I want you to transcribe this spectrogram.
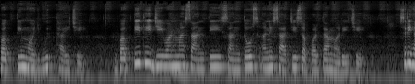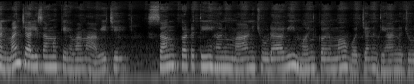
ભક્તિ મજબૂત થાય છે. ભક્તિથી જીવનમાં શાંતિ, સંતોષ અને સાચી સફળતા મળે છે. શ્રી હનુમાન ચાલીસામાં કહેવામાં આવે છે, સંકટથી હનુમાન છોડાવી મન કર્મ વચન ધ્યાન જો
